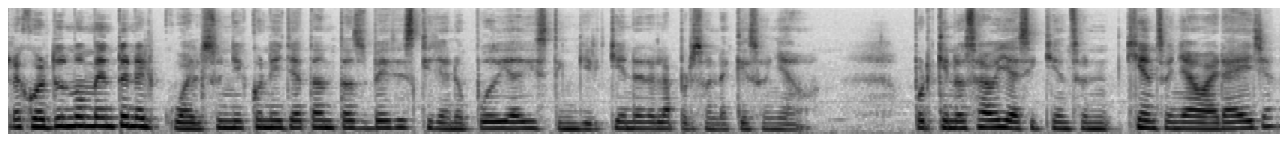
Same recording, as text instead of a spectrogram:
Recuerdo un momento en el cual soñé con ella tantas veces que ya no podía distinguir quién era la persona que soñaba, porque no sabía si quien, soñaba era ella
